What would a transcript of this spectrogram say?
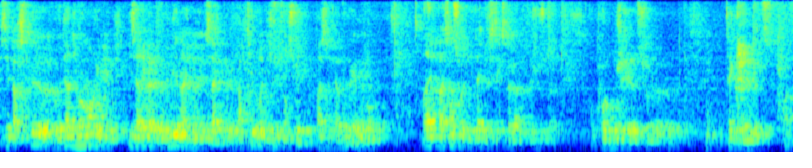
C'est parce qu'au dernier moment, ils, arrivent à le publier dans les Site que le parti le rediffuse ensuite pour ne pas se faire doubler. Mais bon, bref, passons sur le détail de ce texte-là, juste pour prolonger sur le texte de Engels. Voilà.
